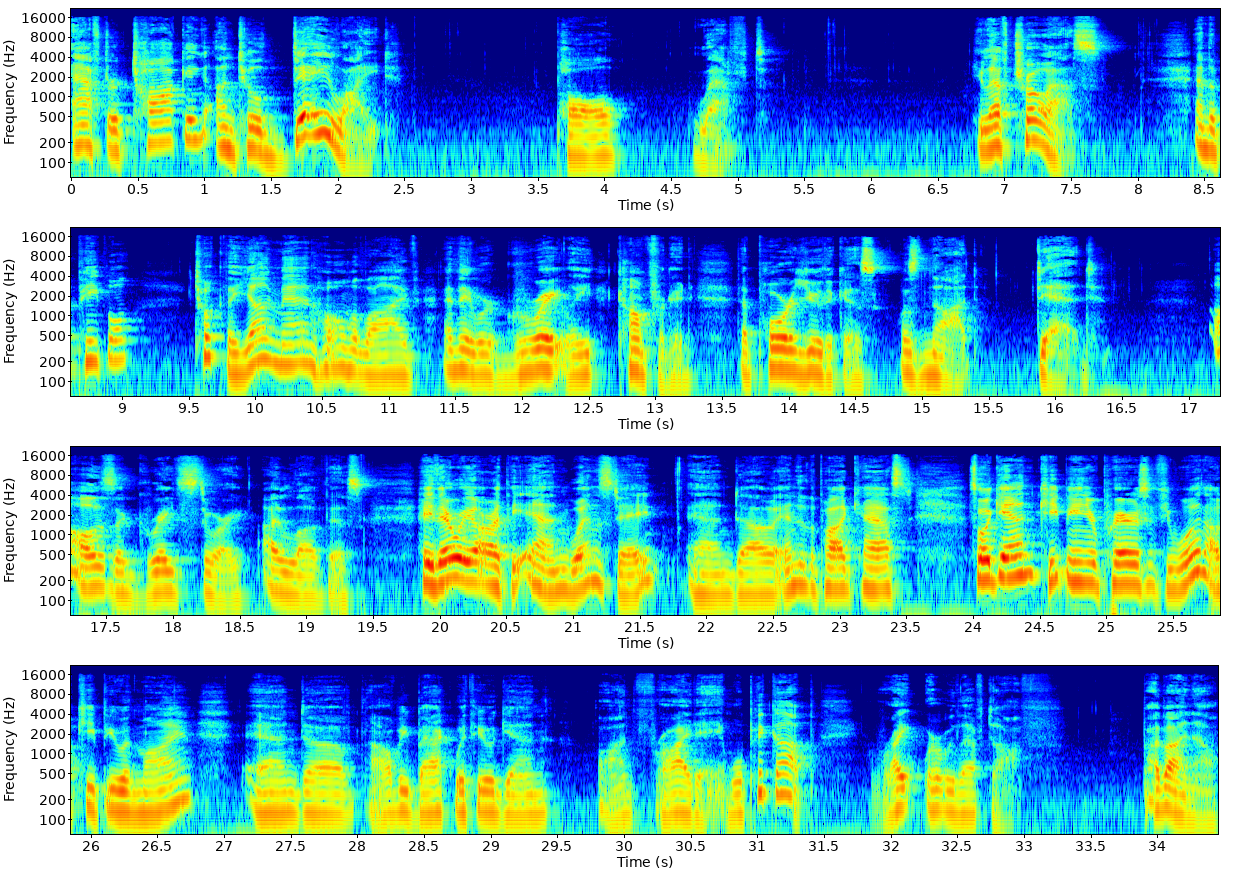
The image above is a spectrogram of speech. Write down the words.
after talking until daylight, Paul left. He left Troas, and the people took the young man home alive, and they were greatly comforted that poor Eutychus was not dead. Oh, this is a great story. I love this. Hey, there we are at the end, Wednesday, and uh, end of the podcast. So, again, keep me in your prayers if you would. I'll keep you in mind, and uh, I'll be back with you again on Friday. And we'll pick up right where we left off. Bye bye now.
